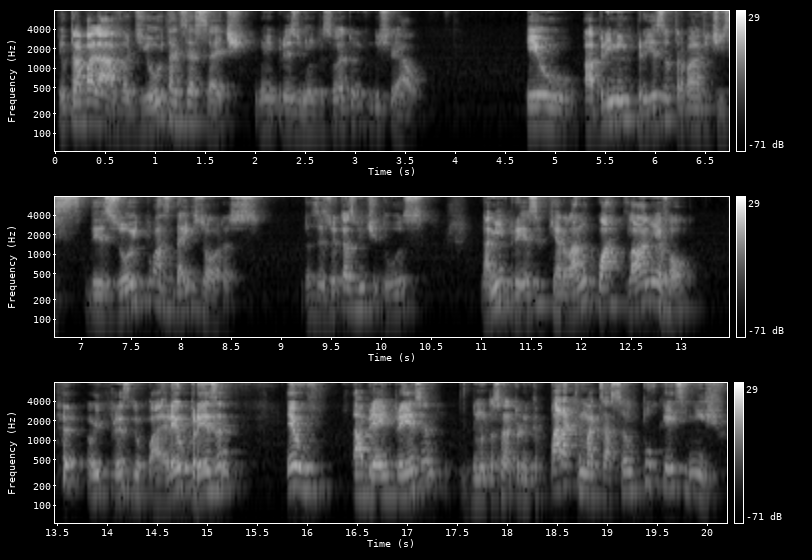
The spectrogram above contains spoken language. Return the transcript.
Eu trabalhava de 8 às 17 numa empresa de manutenção eletrônica industrial. Eu abri minha empresa, eu trabalhava de 18 às 10 horas, das 18 às 22, na minha empresa, que era lá no quarto, lá na minha avó, uma empresa do pai. Era eu presa. Eu abri a empresa de manutenção eletrônica para climatização, porque esse nicho?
